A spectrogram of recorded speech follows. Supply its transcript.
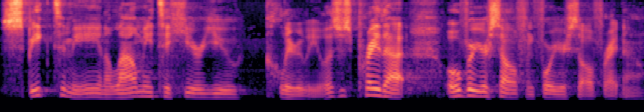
speak to me and allow me to hear you clearly? Let's just pray that over yourself and for yourself right now.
